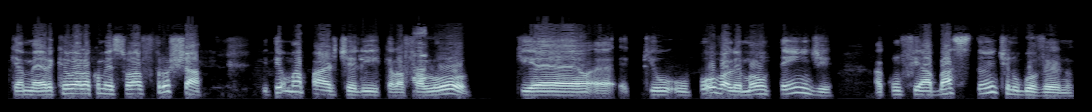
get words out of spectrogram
que a Merkel ela começou a afrouxar. E tem uma parte ali que ela falou que é, é que o, o povo alemão tende a confiar bastante no governo.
